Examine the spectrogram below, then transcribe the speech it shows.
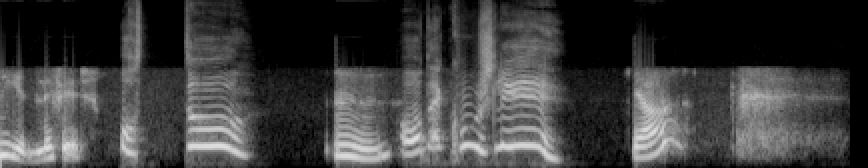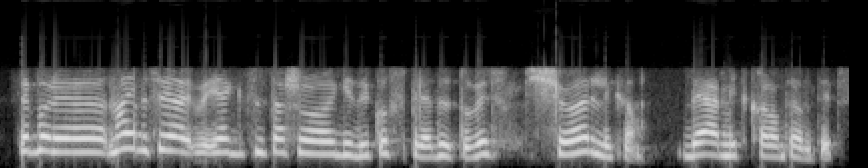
nydelig fyr. Otto! Mm. Å, det er koselig! Ja. Så jeg bare Nei, jeg, jeg syns det er så gidder ikke å spre det utover. Kjør, liksom. Det er mitt karantenetips.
